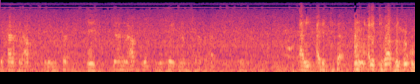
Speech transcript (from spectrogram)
بحالة العقد إلى المستثنى إيه؟ لأن العقد يقصد شيء من المشابهة الاتفاق الاتفاق في الحكم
